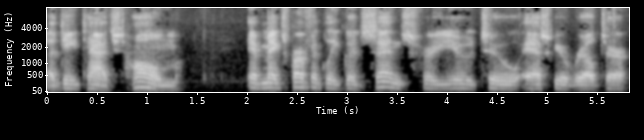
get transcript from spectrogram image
a detached home, it makes perfectly good sense for you to ask your realtor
